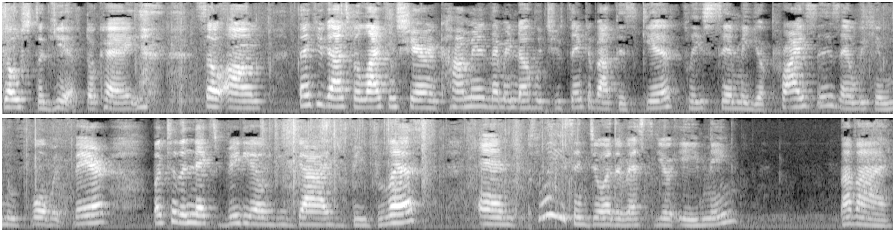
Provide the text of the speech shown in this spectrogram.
ghost the gift, okay? so, um, Thank you guys for liking, sharing, comment. Let me know what you think about this gift. Please send me your prices and we can move forward there. But to the next video, you guys be blessed. And please enjoy the rest of your evening. Bye-bye.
